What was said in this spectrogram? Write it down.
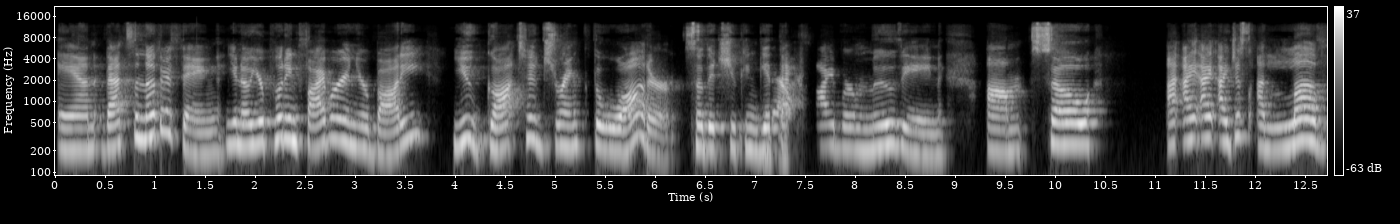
And that's another thing. You know, you're putting fiber in your body. You've got to drink the water so that you can get yeah. that fiber moving. Um, so I, I, I just, I love,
